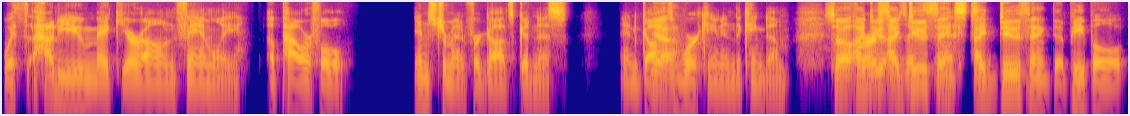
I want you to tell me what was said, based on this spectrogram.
with how do you make your own family a powerful instrument for God's goodness and God's Yeah. working in the kingdom. so I do, I do exist. think, I do think that people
